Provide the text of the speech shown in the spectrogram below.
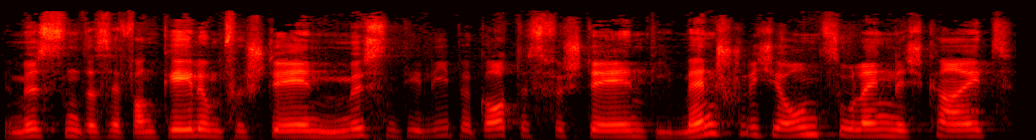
Wir müssen das Evangelium verstehen, müssen die Liebe Gottes verstehen, die menschliche Unzulänglichkeit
